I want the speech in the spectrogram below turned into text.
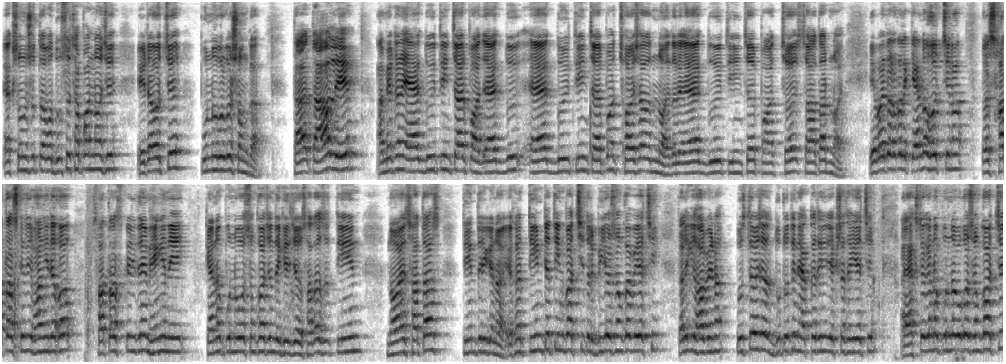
একশো উনসত্তর, তারপর দুশো ছাপ্পান্ন আছে, এটা হচ্ছে পূর্ণবর্গ সংখ্যা। তা, তাহলে আমি এখানে এক, দুই, তিন, চার, পাঁচ, এক, দুই এক, দুই, তিন, চার, পাঁচ, ছয়, সাত, আট, নয়। তাহলে এক, দুই, তিন, চার, পাঁচ, ছয়, সাত, আট, নয়। এবার দেখো তাহলে কেন হচ্ছে না? তাহলে সাতাশ কেজি ভাঙি দেখো। সাতাশ কেজি আমি ভেঙে নিই কেন পূর্ণবর্গ সংখ্যা হচ্ছে দেখে দিচ্ছি সাতাশ, তিন, নয়, সাতাশ, তিন তারিখে নয়। এখানে তিনটে তিন পাচ্ছি, তাহলে বিজয় সংখ্যা পেয়ে যাচ্ছি তাহলে কি হবে না? বুঝতে পেরেছ? দুটো তিন, একটা তিন এক্সট্রা থেকে যাচ্ছে আর একশো কেন পূর্ণবর্গ সংখ্যা হচ্ছে?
